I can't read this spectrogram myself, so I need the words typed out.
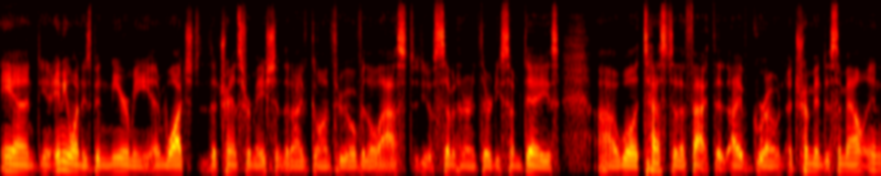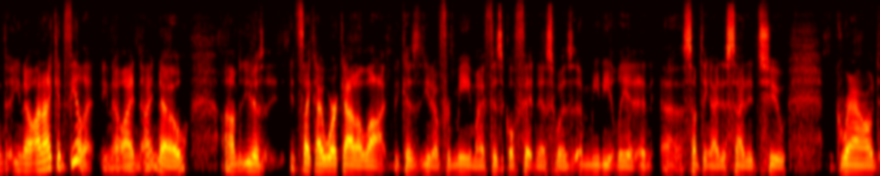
And you know, anyone who's been near me and watched the transformation that I've gone through over the last you know 730 some days uh, will attest to the fact that I've grown a tremendous amount. And you know, and I can feel it. You know, I I know, um, you know, it's like I work out a lot because you know for me my physical fitness was immediately an, uh, something I decided to ground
